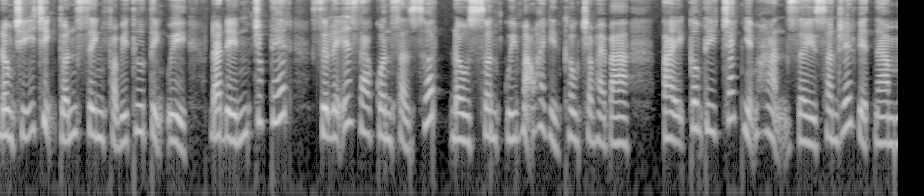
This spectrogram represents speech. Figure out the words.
đồng chí Trịnh Tuấn Sinh, Phó Bí thư tỉnh ủy đã đến chúc Tết dự lễ gia quân sản xuất đầu xuân Quý Mão 2023 tại công ty trách nhiệm hạn giày Sunred Việt Nam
